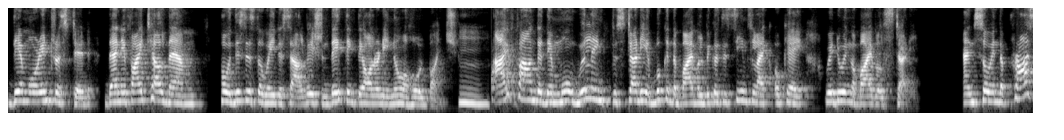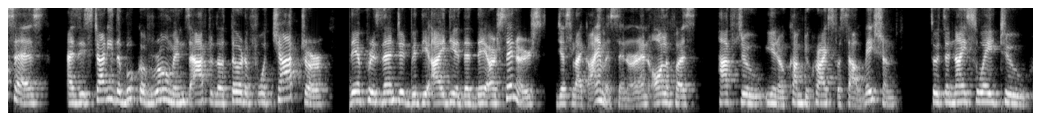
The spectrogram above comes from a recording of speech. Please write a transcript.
they're more interested than if I tell them, oh, this is the way to salvation. They think they already know a whole bunch. Mm. I found that they're more willing to study a book in the Bible because it seems like, okay, we're doing a Bible study. And so in the process, as they study the book of Romans after the third or fourth chapter, they're presented with the idea that they are sinners, just like I am a sinner, and all of us have to, you know, come to Christ for salvation. So it's a nice way to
